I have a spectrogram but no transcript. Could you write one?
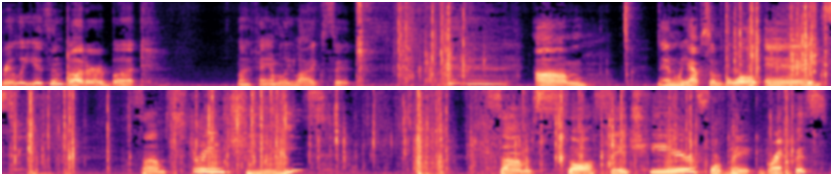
really isn't butter, but my family likes it. um, then we have some boiled eggs, some string cheese, some sausage here for breakfast,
